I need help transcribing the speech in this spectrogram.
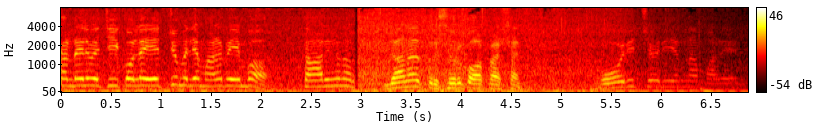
കണ്ടയിൽ വെച്ച് ഈ കൊല്ലം ഏറ്റവും വലിയ മഴ പെയ്യുമ്പോൾ താരങ്ങൾ ഇതാണ് തൃശ്ശൂർ കോർപ്പറേഷൻ. കോരിച്ചൊരിയുന്ന മഴയത്ത്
